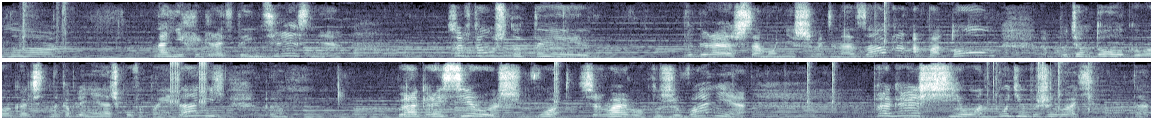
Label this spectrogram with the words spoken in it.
но на них играть-то интереснее. Суть в том, что ты выбираешь самого низшего динозавра, а потом путем долгого количества накопления очков и поеданий э, прогрессируешь. Вот, survival выживание. Прогрессион. Будем выживать. Так,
